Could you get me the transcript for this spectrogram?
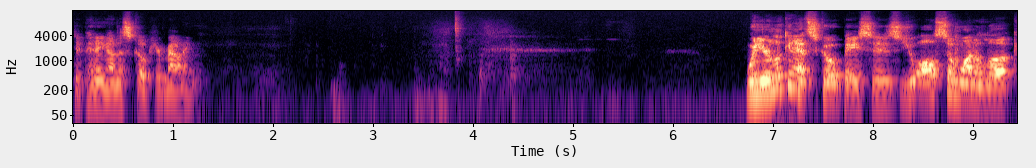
depending on the scope you're mounting. When you're looking at scope bases, you also want to look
